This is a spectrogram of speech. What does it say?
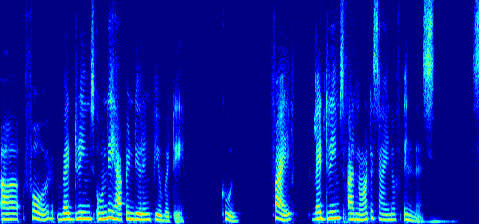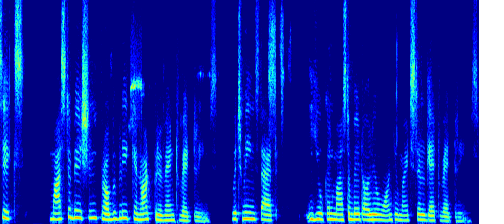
Uh, four, wet dreams only happen during puberty. Cool. Five, wet dreams are not a sign of illness. Six, masturbation probably cannot prevent wet dreams, which means that you can masturbate all you want, you might still get wet dreams.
